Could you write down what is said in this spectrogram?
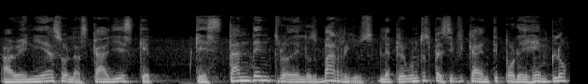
avenidas o las calles que, que están dentro de los barrios? Le pregunto específicamente, por ejemplo,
